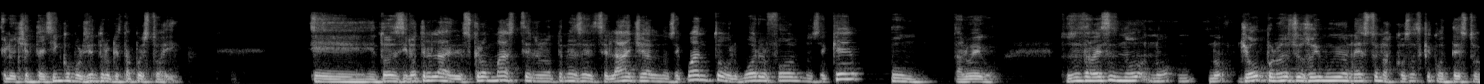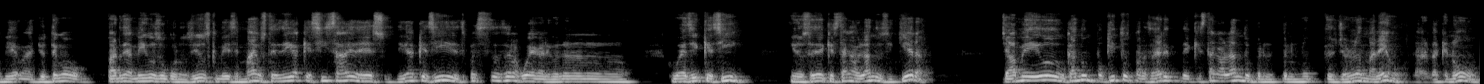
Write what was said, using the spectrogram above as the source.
el 85% de lo que está puesto ahí. Eh, entonces, si no tienes la, el Scrum Master, no tienes el, Agile, no sé cuánto, el Waterfall, no sé qué, ¡pum! Hasta luego. Entonces, a veces no, no, no, yo por lo menos yo soy muy honesto en las cosas que contesto. Yo tengo un par de amigos o conocidos que me dicen, ma, usted diga que sí sabe de eso, diga que sí, después se la juega. Le digo, no, no, no, no, voy a decir que sí, y no sé de qué están hablando siquiera ya me he ido educando un poquito para saber de qué están hablando, pero, pero, no, pero yo no las manejo, la verdad que no,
